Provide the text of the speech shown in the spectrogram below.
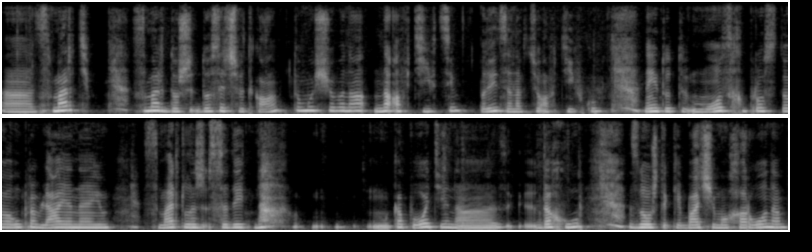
Е, Смерть. Смерть досить швидка, тому що вона на автівці. Подивіться на цю автівку. В неї тут мозг просто управляє нею. Смерть леж... сидить на капоті, на даху. Знову ж таки, бачимо Харона,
